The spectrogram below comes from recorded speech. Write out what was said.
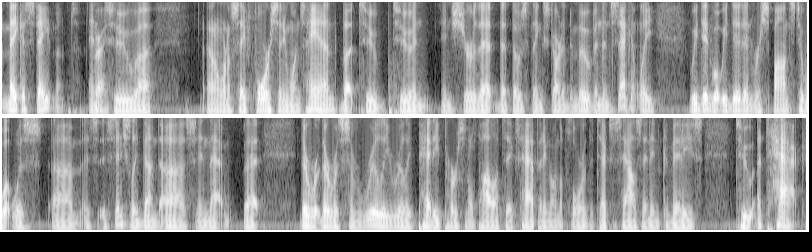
make a statement and right. to, uh, I don't want to say force anyone's hand, but to, to in, ensure that, that those things started to move. And then, secondly, we did what we did in response to what was um, essentially done to us, in that that there were there was some really really petty personal politics happening on the floor of the Texas House and in committees to attack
